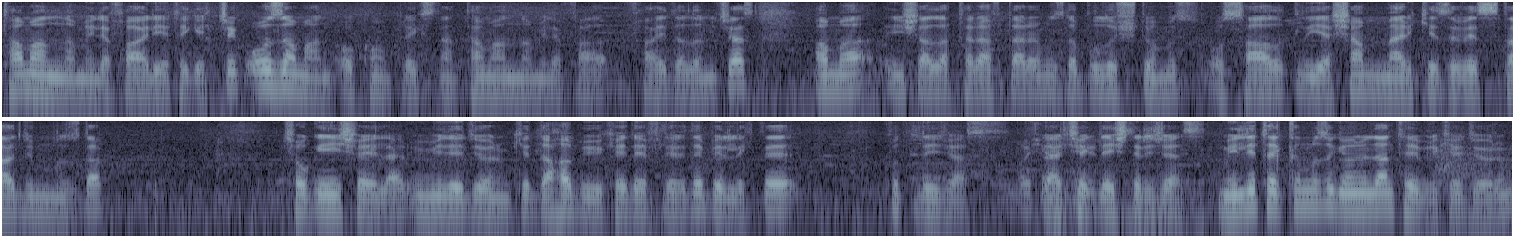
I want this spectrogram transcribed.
tam anlamıyla faaliyete geçecek. O zaman o kompleksten tam anlamıyla fa- faydalanacağız. Ama inşallah taraftarımızla buluştuğumuz o sağlıklı yaşam merkezi ve stadyumumuzda çok iyi şeyler. Ümit ediyorum ki daha büyük hedefleri de birlikte kutlayacağız, gerçekleştireceğiz. Milli takımımızı gönülden tebrik ediyorum.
